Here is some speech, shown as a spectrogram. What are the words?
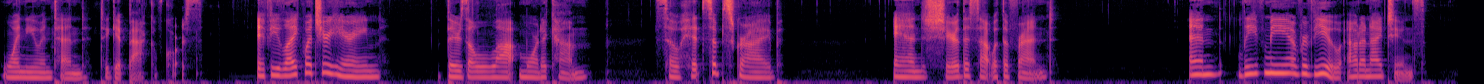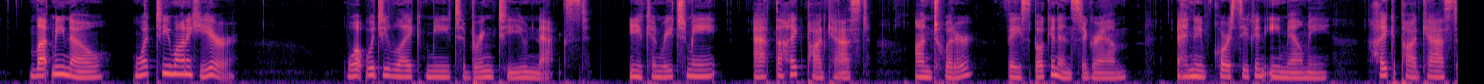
when you intend to get back, of course. If you like what you're hearing, there's a lot more to come. So hit subscribe and share this out with a friend. And leave me a review out on iTunes. Let me know what do you want to hear? What would you like me to bring to you next? You can reach me at the Hike Podcast on Twitter, Facebook, and Instagram. And of course, you can email me hikepodcast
